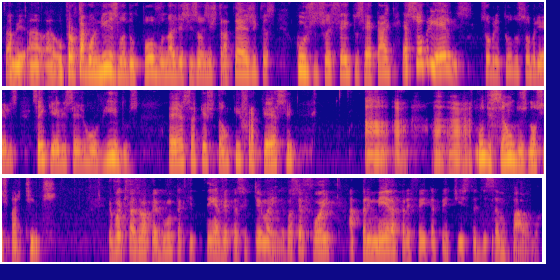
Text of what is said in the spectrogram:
sabe, a, a, o protagonismo do povo nas decisões estratégicas, cujos efeitos recaem, é sobre eles, sobretudo sobre eles, sem que eles sejam ouvidos. É essa questão que enfraquece a, a, a condição dos nossos partidos. Eu vou te fazer uma pergunta que tem a ver com esse tema ainda. Você foi a primeira prefeita petista de São Paulo.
